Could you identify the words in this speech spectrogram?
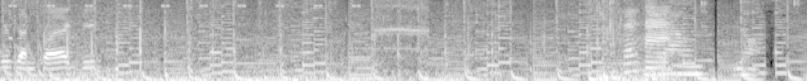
There's that flag, dude. First round lost.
